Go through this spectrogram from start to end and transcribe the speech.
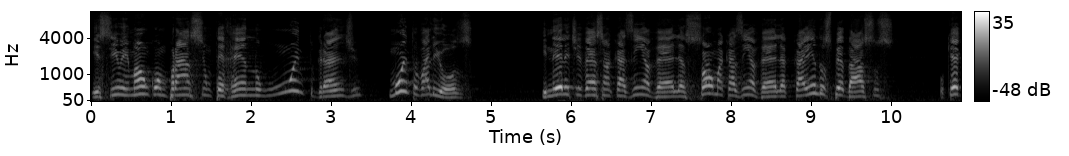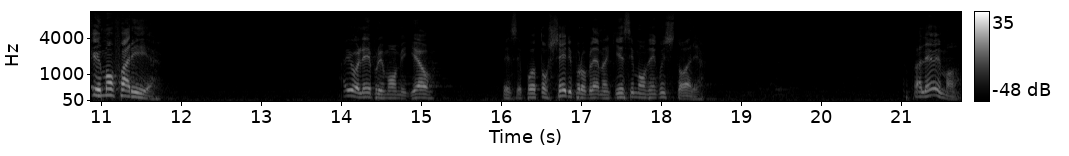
e se o irmão comprasse um terreno muito grande muito valioso, e nele tivesse uma casinha velha, só uma casinha velha, caindo os pedaços, o que, que o irmão faria? Aí eu olhei para o irmão Miguel, pensei, pô, eu estou cheio de problema aqui, esse irmão vem com história. Eu falei, irmão,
